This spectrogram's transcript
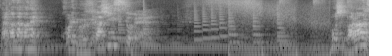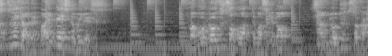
なかなかね、これ難しいっすよね。もしバランス崩れたらねマイペースでもいいです。今5秒ずつ行ってますけど3秒ずつとか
